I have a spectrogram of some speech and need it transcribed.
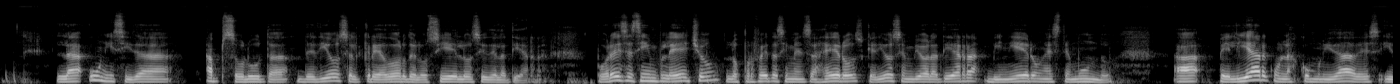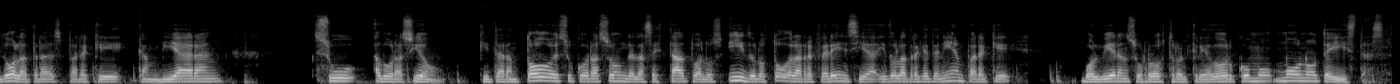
la unicidad absoluta de Dios, el creador de los cielos y de la tierra. Por ese simple hecho, los profetas y mensajeros que Dios envió a la tierra vinieron a este mundo a pelear con las comunidades idólatras para que cambiaran su adoración, quitaran todo de su corazón de las estatuas, los ídolos, toda la referencia idólatra que tenían para que volvieran su rostro al Creador como monoteístas.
